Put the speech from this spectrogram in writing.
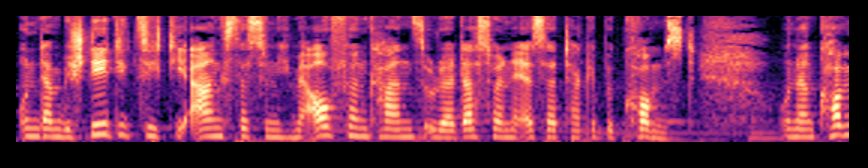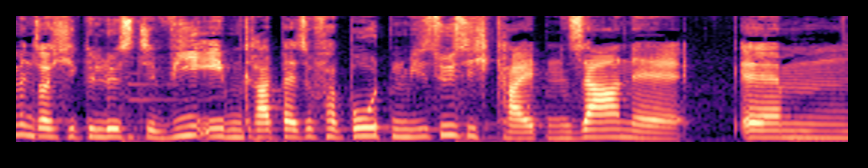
Und dann bestätigt sich die Angst, dass du nicht mehr aufhören kannst oder dass du eine Essattacke bekommst. Und dann kommen solche Gelüste, wie eben gerade bei so Verboten wie Süßigkeiten, Sahne, ähm,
